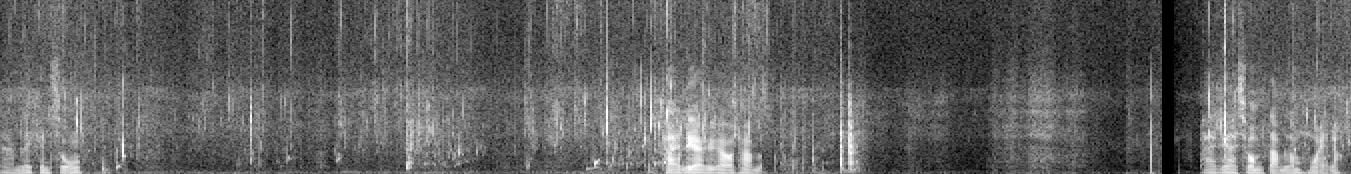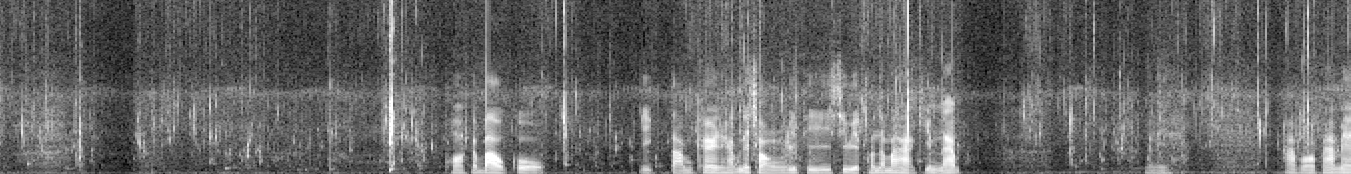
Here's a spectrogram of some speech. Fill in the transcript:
น้ำเล็กขึ้นสูงพายเรือคือเขาทำพายเรือชมตามลำห้วยเนาะ พอกระเบาโกอีกตามเคยนะครับ ในช่องวิถีชีวิตคนทำมาหากินนะครับวันนี้พาพ่อพาแม่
